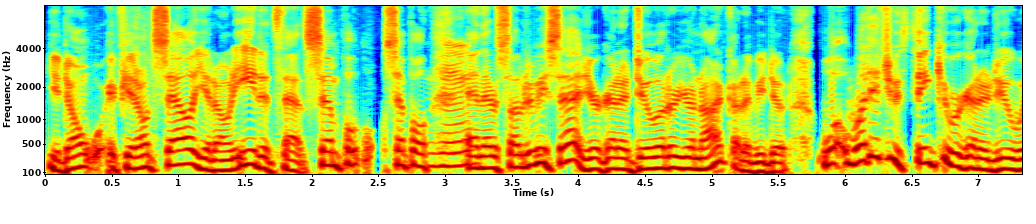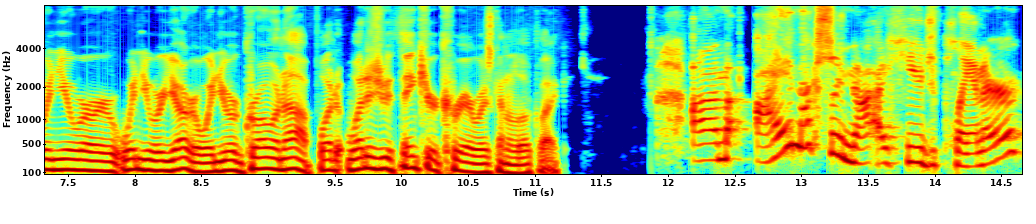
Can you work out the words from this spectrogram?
you don't if you don't sell you don't eat. It's that simple simple. Mm-hmm. and there's something to be said. You're going to do it or you're not going to be doing it. what what did you think you were going to do when you were when you were younger when you were growing up? What what did you think your career was going to look like um, I am actually not a huge planner,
